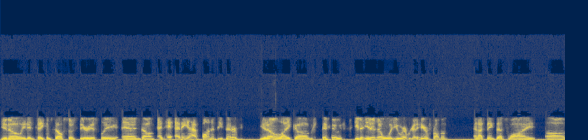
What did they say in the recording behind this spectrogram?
You know, he didn't take himself so seriously, and um, and and he had fun in these interviews. You know, like um, you, you didn't know what you were ever going to hear from him, and I think that's why uh,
